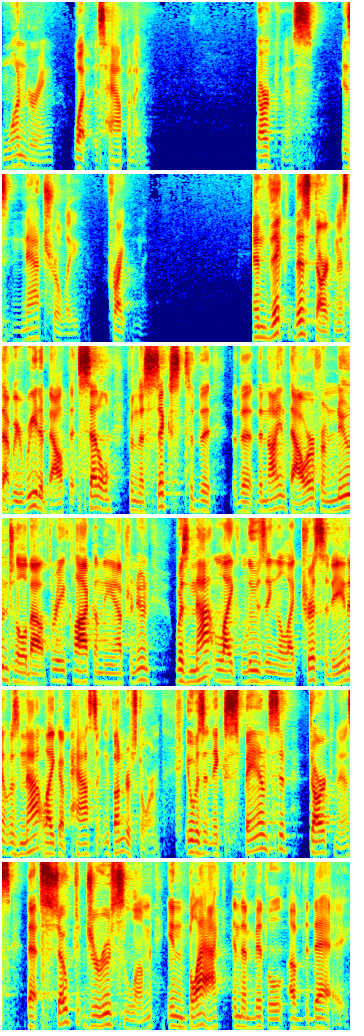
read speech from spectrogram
wondering what is happening. Darkness is naturally frightening. And this darkness that we read about that settled from the sixth to the the, the ninth hour, from noon till about 3 o'clock in the afternoon, was not like losing electricity, and it was not like a passing thunderstorm. It was an expansive darkness that soaked Jerusalem in black in the middle of the day.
